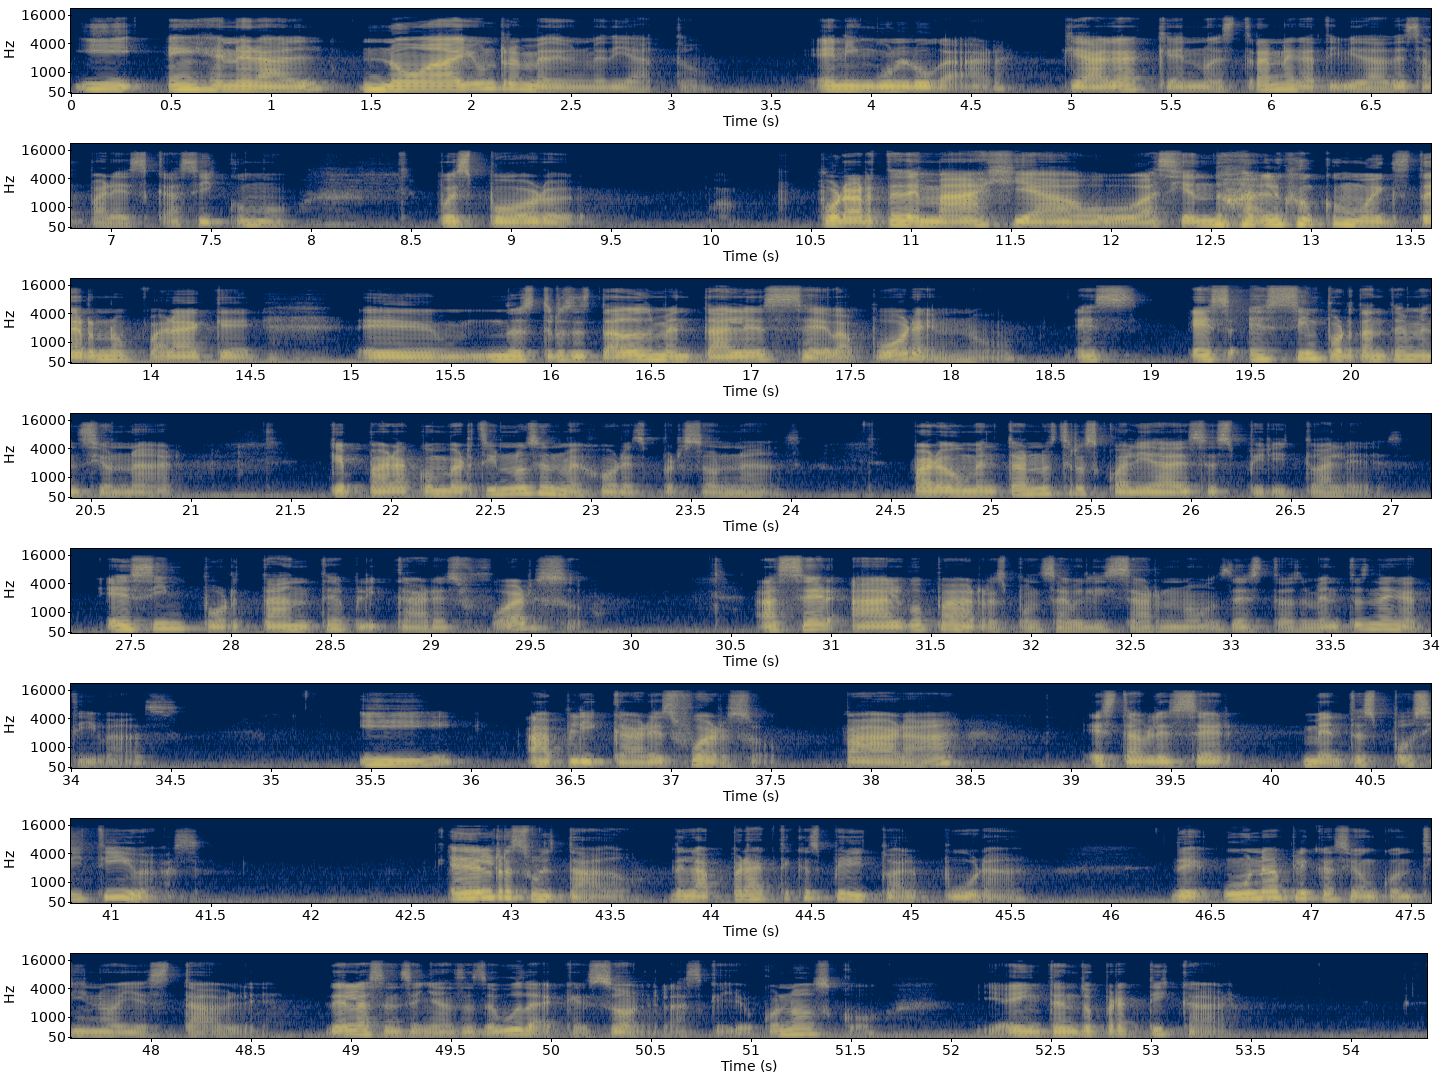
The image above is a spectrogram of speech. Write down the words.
Y en general no hay un remedio inmediato en ningún lugar que haga que nuestra negatividad desaparezca, así como pues por, por arte de magia o haciendo algo como externo para que eh, nuestros estados mentales se evaporen, ¿no? Es, es, es importante mencionar que para convertirnos en mejores personas, para aumentar nuestras cualidades espirituales, es importante aplicar esfuerzo, hacer algo para responsabilizarnos de estas mentes negativas y aplicar esfuerzo para establecer mentes positivas. El resultado de la práctica espiritual pura, de una aplicación continua y estable de las enseñanzas de Buda, que son las que yo conozco e intento practicar,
